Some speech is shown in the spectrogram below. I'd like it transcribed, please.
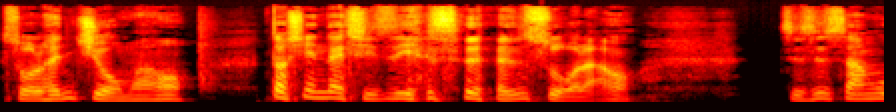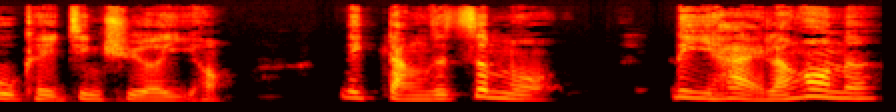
锁了很久嘛，哦，到现在其实也是很锁了哦，只是商务可以进去而已哈。你挡着这么厉害，然后呢，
